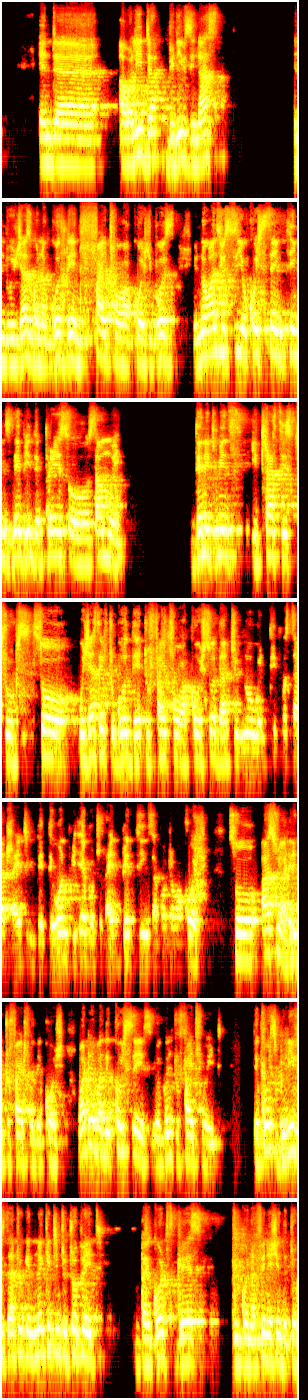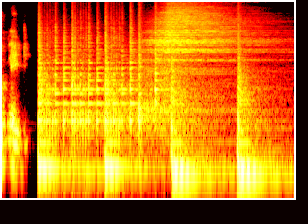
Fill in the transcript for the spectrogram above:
and uh, our leader believes in us and we're just gonna go there and fight for our coach because you know once you see your coach saying things maybe in the press or somewhere then it means he trusts his troops. So we just have to go there to fight for our coach so that you know when people start writing bad they won't be able to write bad things about our coach. So as we are ready to fight for the coach. Whatever the coach says we're going to fight for it. The coach believes that we can make it into top eight. By god's grace we're to finish in the top eight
